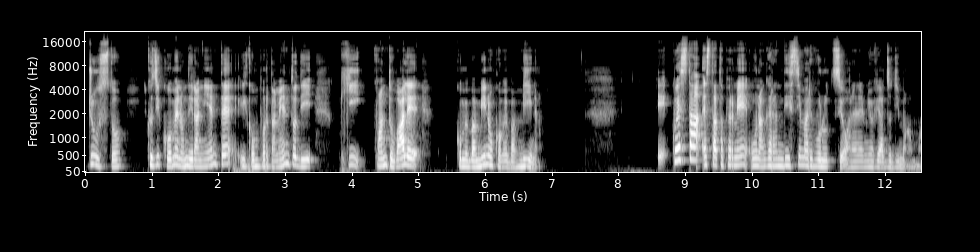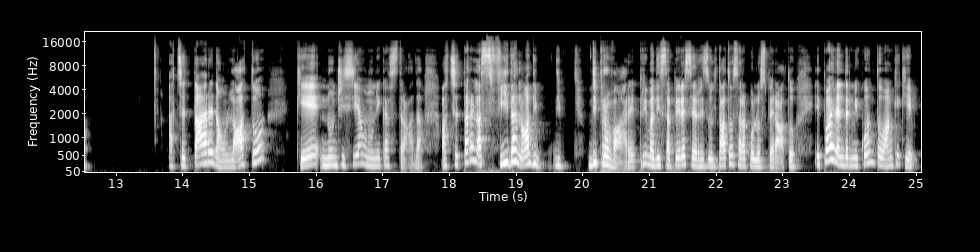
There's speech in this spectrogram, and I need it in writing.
giusto? Così come non dirà niente il comportamento di chi, quanto vale come bambino o come bambina. E questa è stata per me una grandissima rivoluzione nel mio viaggio di mamma. Accettare da un lato che non ci sia un'unica strada, accettare la sfida no, di, di, di, provare prima di sapere se il risultato sarà quello sperato e poi rendermi conto anche che,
